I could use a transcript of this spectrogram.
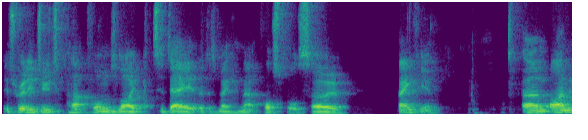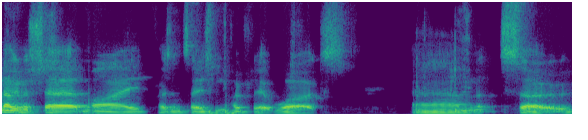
it's really due to platforms like today that is making that possible. So thank you. Um, I'm now going to share my presentation. Hopefully it works. Um, so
